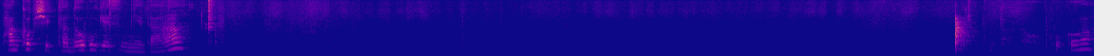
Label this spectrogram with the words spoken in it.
반 컵씩 더 넣어보겠습니다. 조금 더 넣어보고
